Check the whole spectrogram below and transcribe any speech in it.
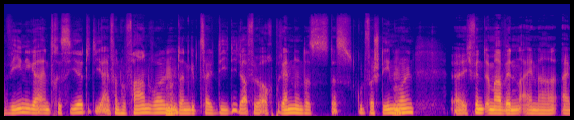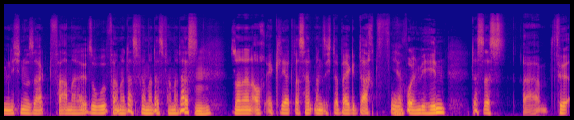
weniger interessiert, die einfach nur fahren wollen mhm. und dann gibt es halt die, die dafür auch brennen und das, das gut verstehen mhm. wollen. Äh, ich finde immer, wenn einer einem nicht nur sagt, fahr mal so, fahr mal das, fahr mal das, fahr mal das, mhm. sondern auch erklärt, was hat man sich dabei gedacht, wo ja. wollen wir hin, dass das äh, für,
